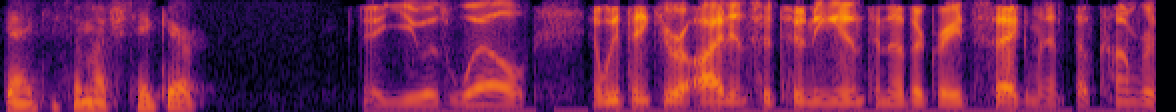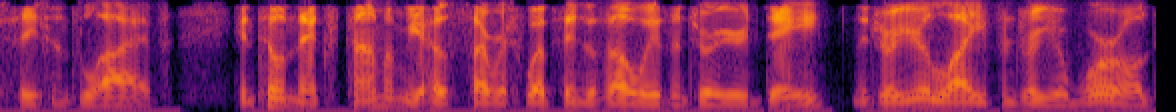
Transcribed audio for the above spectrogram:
Thank you so much. Take care. Hey, you as well. And we thank your audience for tuning in to another great segment of Conversations Live. Until next time, I'm your host, Cyrus Webb, saying as always, enjoy your day, enjoy your life, enjoy your world.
